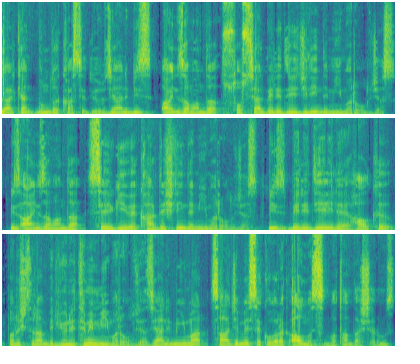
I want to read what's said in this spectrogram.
derken bunu da kastediyoruz. Yani biz aynı zamanda sosyal belediyeciliğin de mimarı olacağız. Biz aynı zamanda sevgi ve kardeşliğin de mimarı olacağız. Biz belediye ile halkı barıştıran bir yönetimin mimarı olacağız. Yani mimar sadece meslek olarak almasın vatandaşlarımız.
